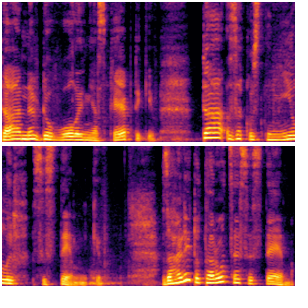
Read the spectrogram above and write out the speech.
та невдоволення скептиків та закостенілих системників. Взагалі-то Таро це система,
